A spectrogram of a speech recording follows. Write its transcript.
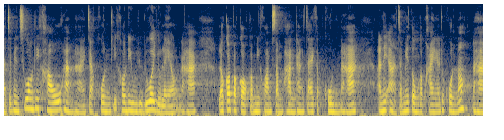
าจจะเป็นช่วงที่เขาห่างหายจากคนที่เขาดิวอยู่ด้วยอยู่แล้วนะคะ แล้วก็ประกอบกับมีความสัมพันธ์ทางใจกับคุณนะคะ อันนี้อาจจะไม่ตรงกับใครนะทุกคนเนาะนะคะ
